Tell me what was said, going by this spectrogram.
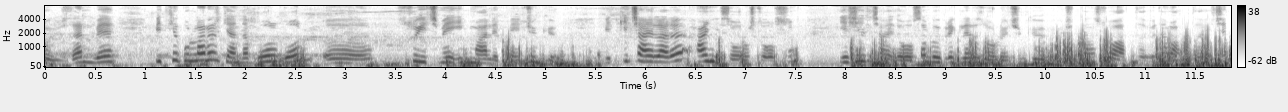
O yüzden ve bitki kullanırken de bol bol e, su içmeyi ihmal etmeyin. Çünkü bitki çayları hangisi olursa olsun yeşil çay da olsa böbrekleri zorluyor. Çünkü vücuttan su attığı, ödem attığı için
